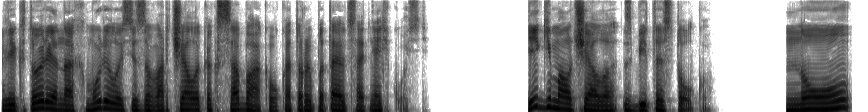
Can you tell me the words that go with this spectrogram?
Виктория нахмурилась и заворчала, как собака, у которой пытаются отнять кость. Иги молчала, сбитая с толку. «Ну»,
